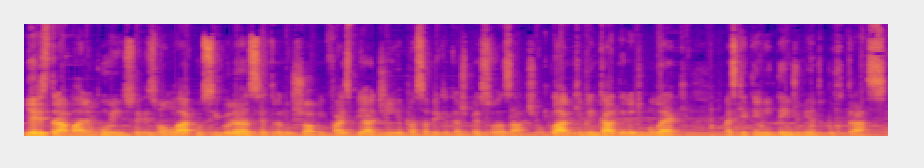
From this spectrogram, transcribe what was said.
e eles trabalham com isso. Eles vão lá com segurança, entra no shopping, faz piadinha para saber o que, que as pessoas acham. Claro que brincadeira de moleque, mas que tem um entendimento por trás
